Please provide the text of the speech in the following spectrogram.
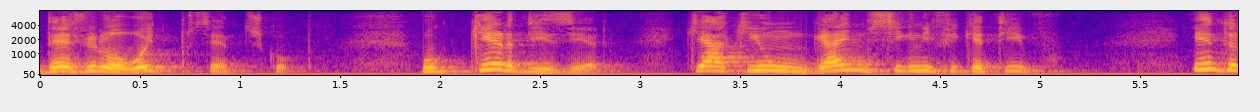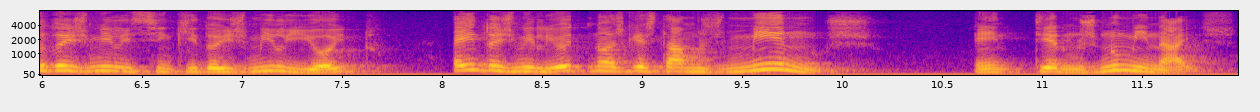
10,8%, desculpe. O que quer dizer que há aqui um ganho significativo. Entre 2005 e 2008, em 2008 nós gastámos menos em termos nominais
